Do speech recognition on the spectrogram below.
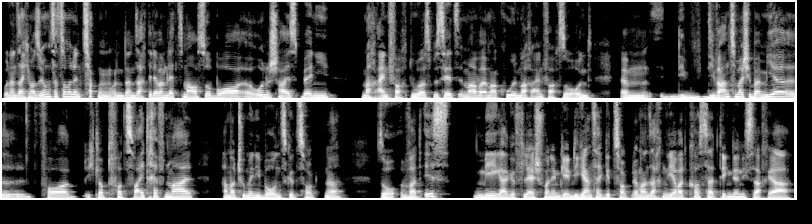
Und dann sag ich mal so, Jungs, was sollen wir denn zocken? Und dann sagte der beim letzten Mal auch so, boah, äh, ohne Scheiß, Benny, mach einfach. Du hast bis jetzt immer, war immer cool, mach einfach so. Und ähm, die, die waren zum Beispiel bei mir äh, vor, ich glaube, vor zwei Treffen mal, haben wir Too Many Bones gezockt, ne? So, was ist, mega geflasht von dem Game, die ganze Zeit gezockt. Irgendwann sagten die, ja, was kostet das Ding denn? Ich sag, ja,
